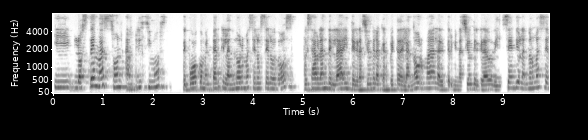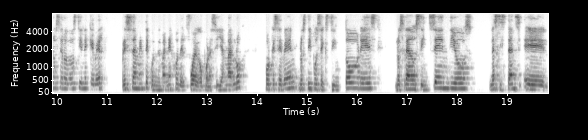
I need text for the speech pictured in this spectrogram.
y los temas son amplísimos te puedo comentar que la norma 002, pues hablan de la integración de la carpeta de la norma, la determinación del grado de incendio. La norma 002 tiene que ver precisamente con el manejo del fuego, por así llamarlo, porque se ven los tipos extintores, los grados de incendios, las, eh,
